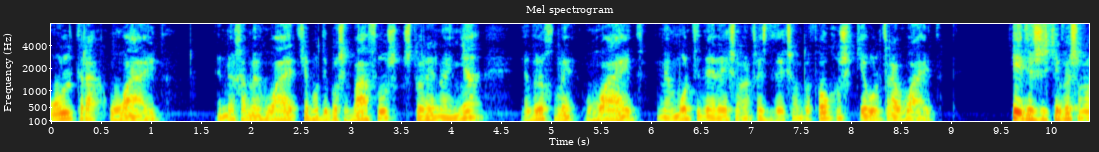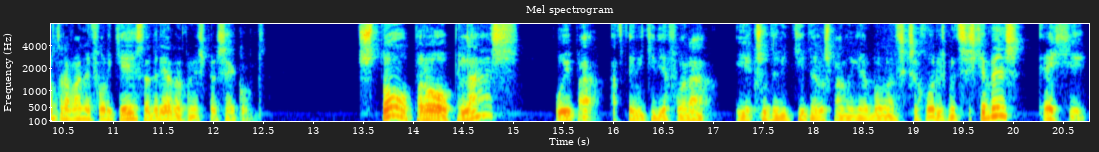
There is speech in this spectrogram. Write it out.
ultra wide ενώ είχαμε wide και αποτύπωση βάθους στο Reno 9, εδώ έχουμε wide με multi-directional face detection το focus και ultra wide. Και οι δύο συσκευές όμως τραβάνε 4K στα 30 frames per second. Στο Pro Plus, που είπα αυτή είναι και η διαφορά η εξωτερική τέλος πάντων για να μπορούμε να τις ξεχωρίσουμε τις συσκευές, έχει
